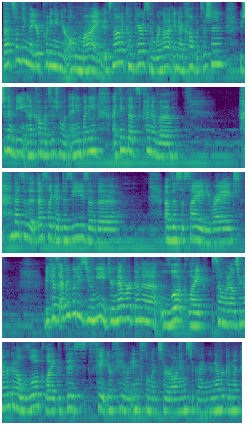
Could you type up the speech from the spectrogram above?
that's something that you're putting in your own mind. It's not a comparison. We're not in a competition. You shouldn't be in a competition with anybody. I think that's kind of a that's a that's like a disease of the of the society, right? Because everybody's unique. You're never gonna look like someone else. You're never gonna look like this fit your favorite influencer on Instagram. You're never gonna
